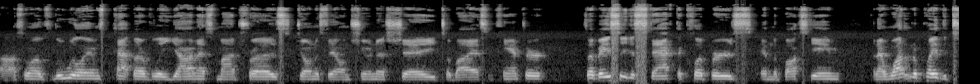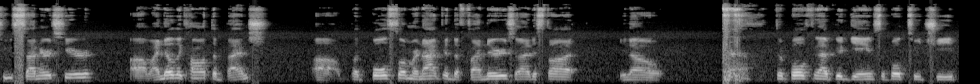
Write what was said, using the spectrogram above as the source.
Uh, so I have Lou Williams, Pat Beverley, Giannis, Montrez, Jonas Valanciunas, Shai, Tobias, and Kanter. So I basically just stacked the Clippers in the Bucks game, and I wanted to play the two centers here. Um, I know they come off the bench, uh, but both of them are not good defenders, I just thought, you know, they're both going to have good games. They're both too cheap.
